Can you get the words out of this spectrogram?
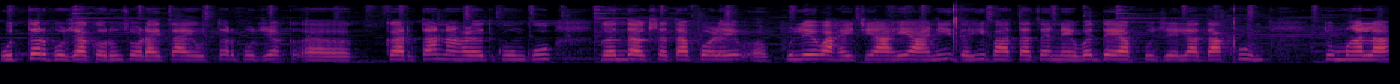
उत्तर पूजा करून सोडायचा आहे. उत्तर पूजा करताना करताना हळद कुंकू गंध अक्षता फळे फुले व्हायची आहे आणि दही भाताचा नैवेद्य या पूजेला दाखवून तुम्हाला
